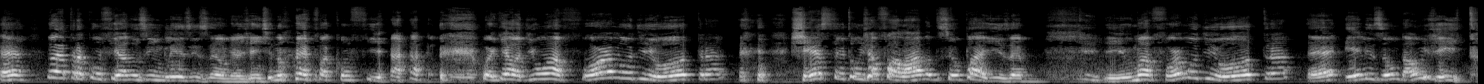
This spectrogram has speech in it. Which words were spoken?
É, não é para confiar nos ingleses, não, minha gente. Não é para confiar. Porque, ó, de uma forma ou de outra, Chesterton já falava do seu país. É, e uma forma ou de outra, é, eles vão dar um jeito.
